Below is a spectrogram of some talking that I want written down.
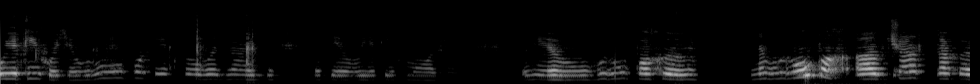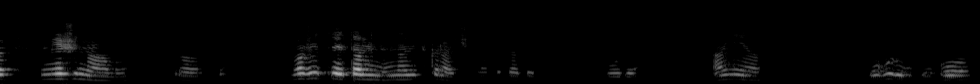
у якихось групах, якщо ви знаєте, які, у яких можна. В групах, е, не в групах, а в чатах е, між нами просто. Можете там навіть краще написати буде. А не у групі, бо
